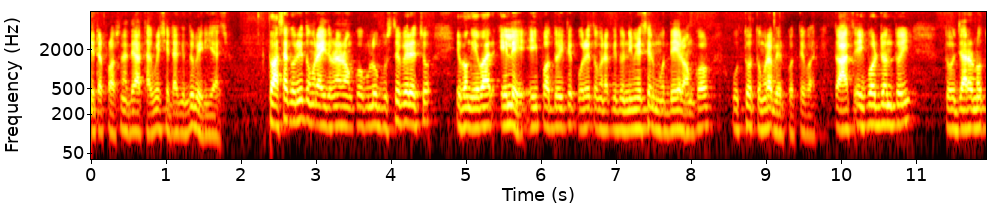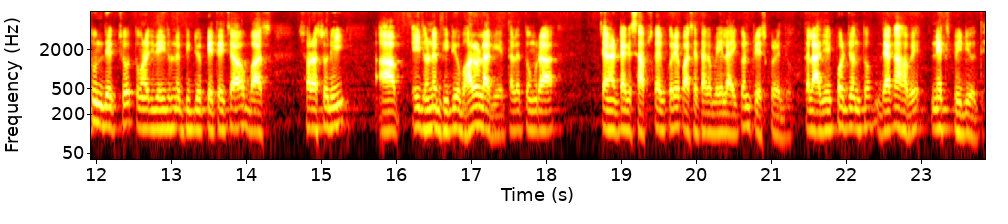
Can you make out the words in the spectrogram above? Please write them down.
যেটা প্রশ্নে দেওয়া থাকবে সেটা কিন্তু বেরিয়ে আসবে। তো আশা করি তোমরা এই ধরনের অঙ্কগুলো বুঝতে পেরেছ এবং এবার এলে এই পদ্ধতিতে করে তোমরা কিন্তু নিমেষের মধ্যে এর অঙ্ক উত্তর তোমরা বের করতে পারবে। তো আজ এই পর্যন্তই। তো যারা নতুন দেখছ, তোমরা যদি এই ধরনের ভিডিও পেতে চাও বা সরাসরি এই ধরনের ভিডিও ভালো লাগে, তাহলে তোমরা চ্যানেলটাকে সাবস্ক্রাইব করে পাশে থাকা বেল আইকন প্রেস করে দিও। তাহলে আজ এই পর্যন্ত দেখা হবে নেক্সট ভিডিওতে।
